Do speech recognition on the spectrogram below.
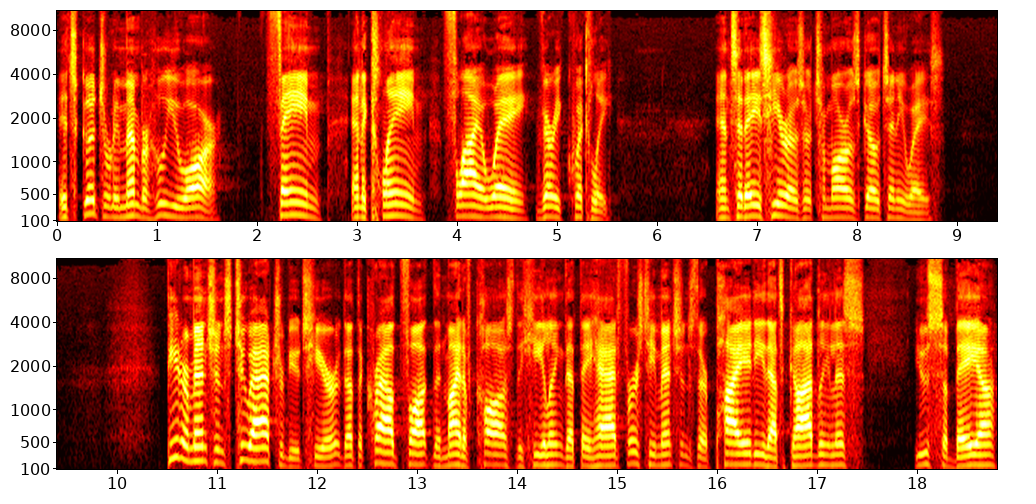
It's good to remember who you are. Fame and acclaim fly away very quickly. And today's heroes are tomorrow's goats, anyways. Peter mentions two attributes here that the crowd thought that might have caused the healing that they had. First, he mentions their piety, that's godliness, eusebeia.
